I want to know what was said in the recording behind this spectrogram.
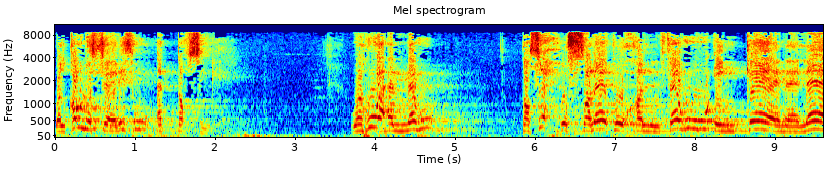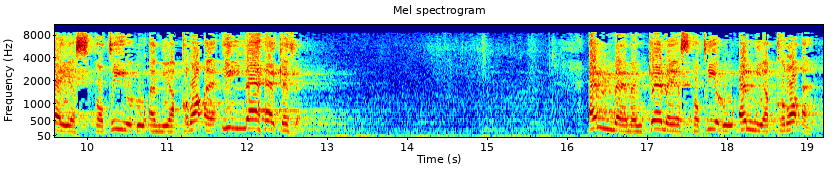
والقول الثالث التفصيل وهو أنه تصح الصلاة خلفه إن كان لا يستطيع أن يقرأ إلا هكذا. أما من كان يستطيع أن يقرأ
